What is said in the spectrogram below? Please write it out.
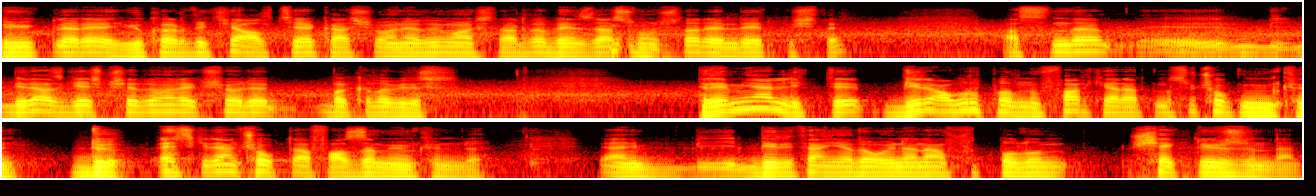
büyüklere, yukarıdaki altıya karşı oynadığı maçlarda benzer sonuçlar elde etmişti. Aslında e, bi- biraz geçmişe dönerek şöyle bakılabilir. Premier Lig'de bir Avrupalı'nın fark yaratması çok mümkündü. Eskiden çok daha fazla mümkündü. Yani Britanya'da oynanan futbolun şekli yüzünden,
